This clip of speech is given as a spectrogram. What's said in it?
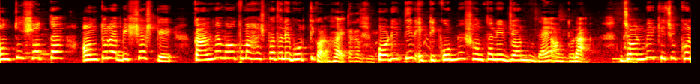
অন্তঃসত্ত্বা অন্তরা বিশ্বাসকে কালনা মহকুমা হাসপাতালে ভর্তি করা হয়। পরের দিন একটি কন্যা সন্তানের জন্ম দেয় অন্তরা। জন্মের কিছুক্ষণ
